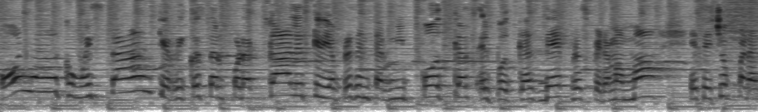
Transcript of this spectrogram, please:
Hola, ¿cómo están? Qué rico estar por acá. Les quería presentar mi podcast, el podcast de Prospera Mamá. Es hecho para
